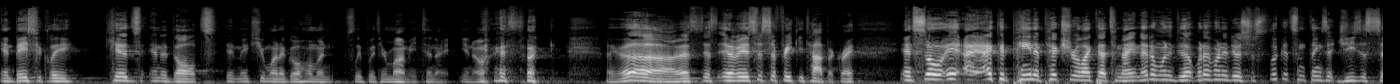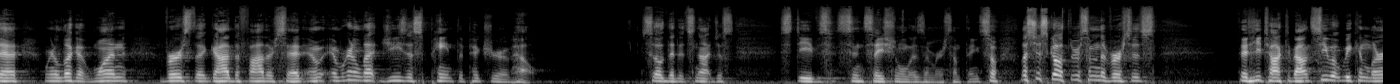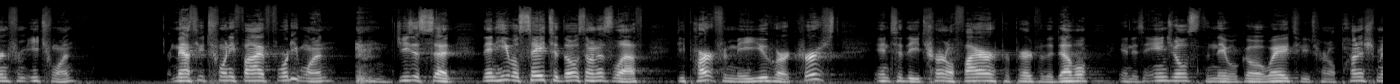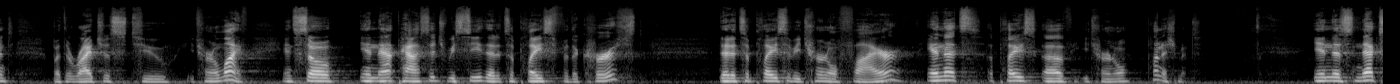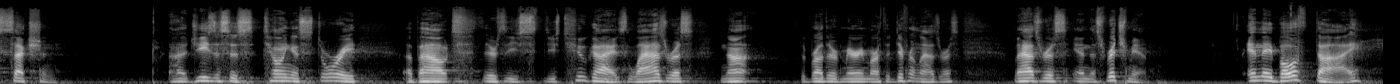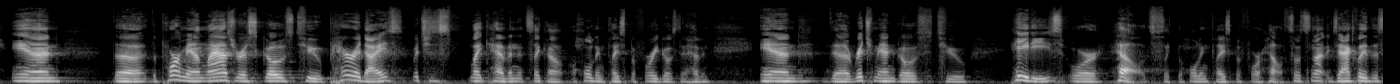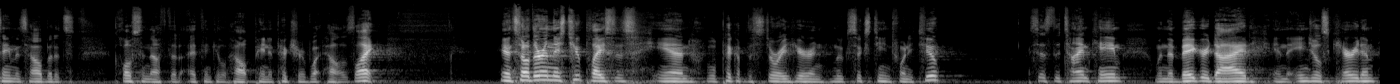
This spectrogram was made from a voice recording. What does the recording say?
and basically, kids and adults, it makes you want to go home and sleep with your mommy tonight. You know, it's like, like that's just, I mean, it's just a freaky topic, right? And so I, I could paint a picture like that tonight, and I don't want to do that. What I want to do is just look at some things that Jesus said. We're going to look at one verse that God the Father said, and, and we're going to let Jesus paint the picture of hell so that it's not just Steve's sensationalism or something. So let's just go through some of the verses that he talked about and see what we can learn from each one. Matthew 25, 41, Jesus said, Then he will say to those on his left, Depart from me, you who are cursed, into the eternal fire prepared for the devil and his angels. Then they will go away to eternal punishment, but the righteous to eternal life. And so in that passage, we see that it's a place for the cursed, that it's a place of eternal fire, and that's a place of eternal punishment. In this next section, uh, Jesus is telling a story about there's these, these two guys, Lazarus, not the brother of Mary and Martha, different Lazarus, Lazarus and this rich man. And they both die, and the, the poor man, Lazarus, goes to paradise, which is like heaven. It's like a, a holding place before he goes to heaven. And the rich man goes to Hades or hell. It's like the holding place before hell. So it's not exactly the same as hell, but it's close enough that I think it'll help paint a picture of what hell is like. And so they're in these two places, and we'll pick up the story here in Luke 16 22. It says, The time came when the beggar died, and the angels carried him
